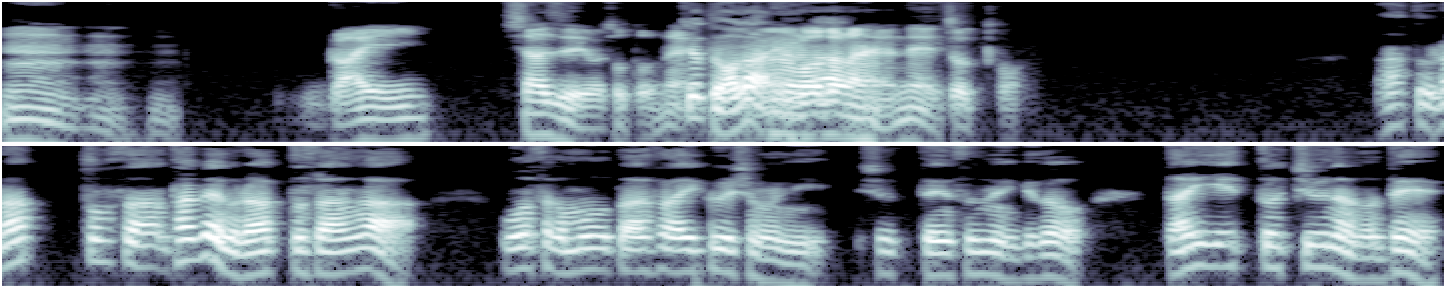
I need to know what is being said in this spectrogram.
うん、うん。うん外車税はちょっとね。ちょっとわからへんなわからへんね、ちょっと。あと、ラットさん、拓也のラットさんが、大阪モーターサイクルショーに出展すんねんけど、ダイエット中なので、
